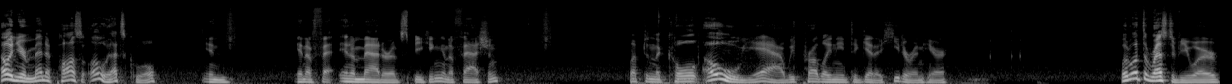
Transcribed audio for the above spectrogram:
Oh, and you're menopausal. Oh, that's cool. In in a in a matter of speaking, in a fashion. Slept in the cold. Oh, yeah, we probably need to get a heater in here. What about the rest of you? Are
